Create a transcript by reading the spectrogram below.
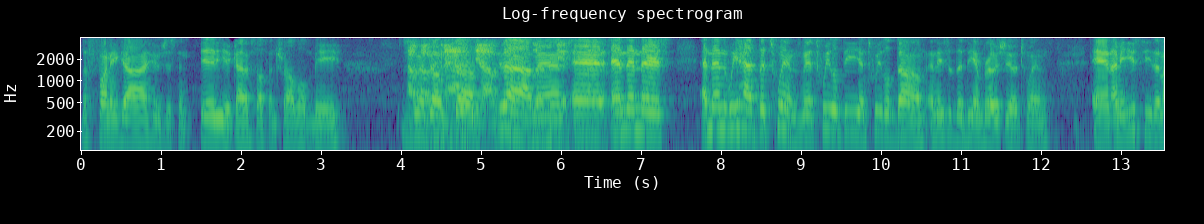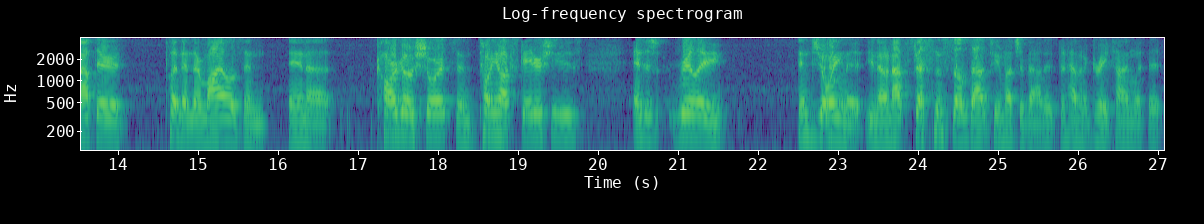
the funny guy who's just an idiot, got himself in trouble, me doing dumb stuff. yeah, yeah man. And and then there's and then we had the twins. We had Tweedledee and Tweedledum, and these are the D'Ambrosio twins. And I mean, you see them out there putting in their miles and in uh, cargo shorts and Tony Hawk skater shoes, and just really enjoying it. You know, not stressing themselves out too much about it, but having a great time with it.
